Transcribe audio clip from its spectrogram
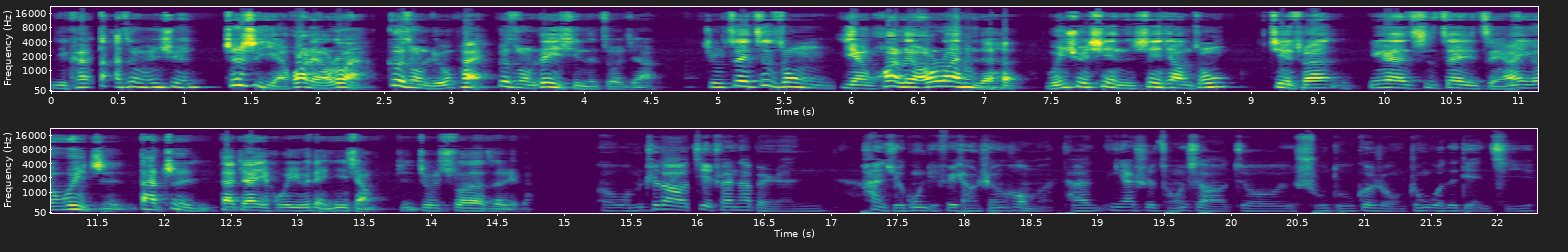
你看，大正文学真是眼花缭乱，各种流派、各种类型的作家，就在这种眼花缭乱的文学现现象中，芥川应该是在怎样一个位置？大致大家也会有点印象，就就说到这里吧。呃，我们知道芥川他本人汉学功底非常深厚嘛，他应该是从小就熟读各种中国的典籍，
